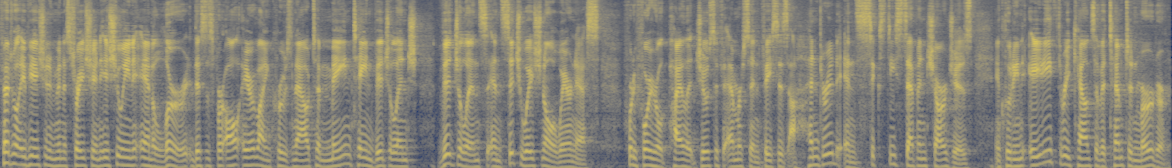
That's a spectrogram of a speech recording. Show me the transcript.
Federal Aviation Administration issuing an alert. This is for all airline crews now to maintain vigilance vigilance, and situational awareness. 44-year-old pilot Joseph Emerson faces 167 charges, including 83 counts of attempted murder.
